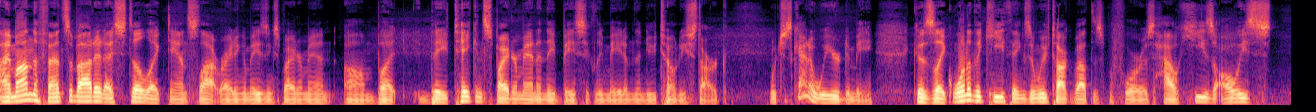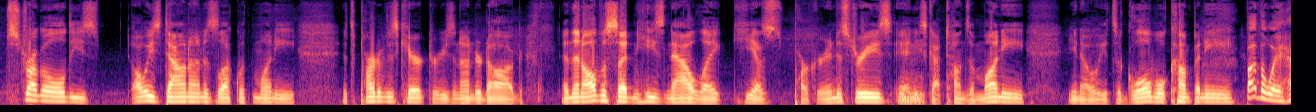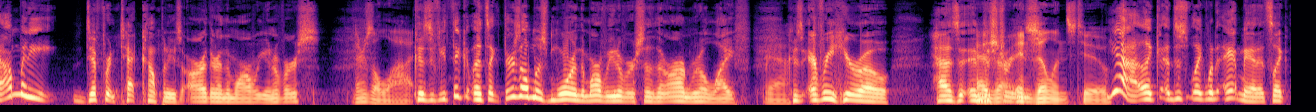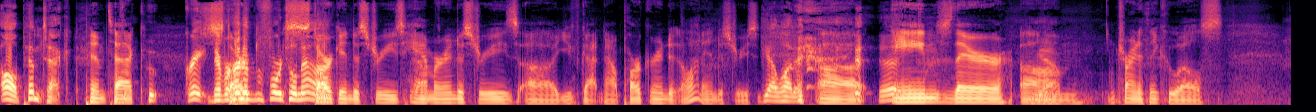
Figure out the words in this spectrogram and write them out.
I'm on the fence about it. I still like Dan Slott writing Amazing Spider-Man, um, but they've taken Spider-Man and they basically made him the new Tony Stark which is kind of weird to me because like one of the key things and we've talked about this before is how he's always struggled he's always down on his luck with money. It's part of his character. He's an underdog. And then all of a sudden he's now like he has parker industries and mm-hmm. he's got tons of money. You know it's a global company. By the way, how many different tech companies are there in the Marvel universe? there's a lot. Because if you think, it's like there's almost more in the Marvel universe than there are in real life. Yeah. Because every hero has As- industries. and villains too. Yeah, like just like with Ant Man, it's like oh, PymTech. PymTech Great. Never heard of before until now. Stark Industries, Hammer Industries. Uh, you've got now Parker Ind- a lot of industries. Yeah, a lot of. uh, Ames there. Um, I'm trying to think who else.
